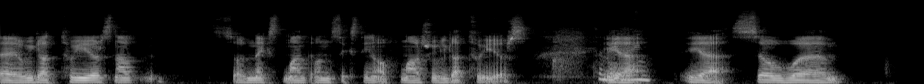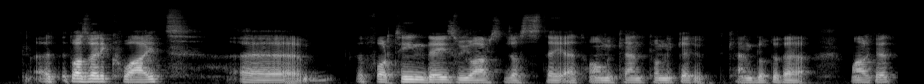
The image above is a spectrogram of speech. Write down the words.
Uh, we got two years now. So next month on 16th of March we will got two years. Amazing. Yeah. So um, it, it was very quiet. Um 14 days we are just stay at home. We can't communicate. We can't go to the market.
